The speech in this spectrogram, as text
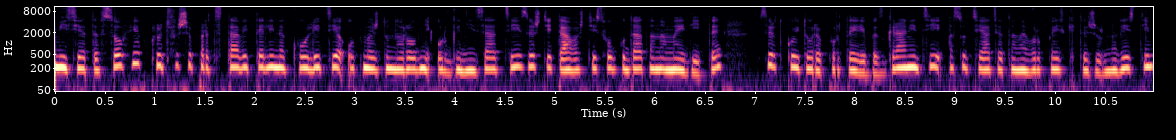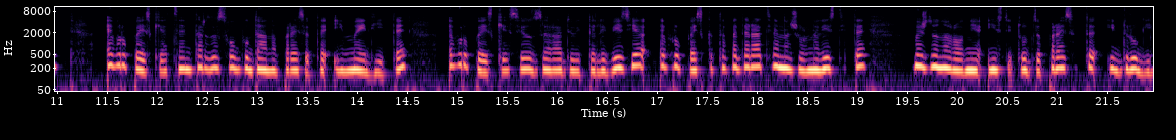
Мисията в София включваше представители на коалиция от международни организации, защитаващи свободата на медиите, сред които Репортери без граници, Асоциацията на европейските журналисти, Европейския център за свобода на пресата и медиите, Европейския съюз за радио и телевизия, Европейската федерация на журналистите, Международния институт за пресата и други.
